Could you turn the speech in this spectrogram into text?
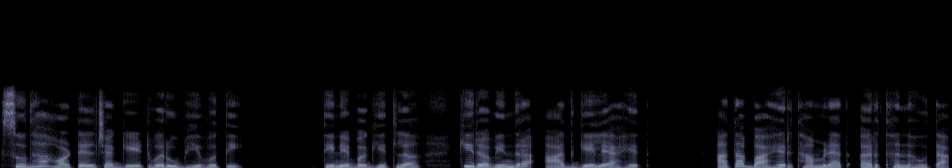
सुधा हॉटेलच्या गेटवर उभी होती. तिने बघितलं की रवींद्र आत गेले आहेत. आता बाहेर थांबण्यात अर्थ नव्हता.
